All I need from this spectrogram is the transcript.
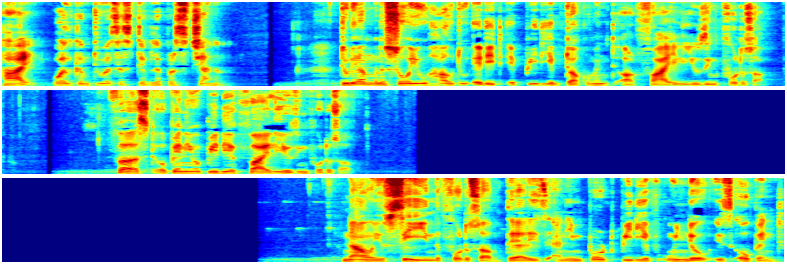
Hi, welcome to SS Developers channel. Today I'm going to show you how to edit a PDF document or file using Photoshop. First, open your PDF file using Photoshop. Now you see in the Photoshop there is an import PDF window is opened.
